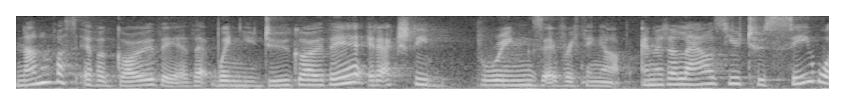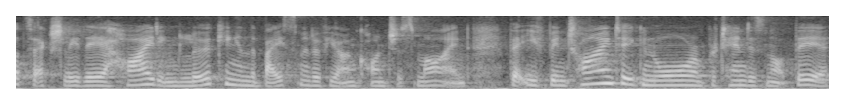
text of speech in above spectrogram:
none of us ever go there that when you do go there, it actually brings everything up and it allows you to see what's actually there hiding, lurking in the basement of your unconscious mind that you've been trying to ignore and pretend is not there.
